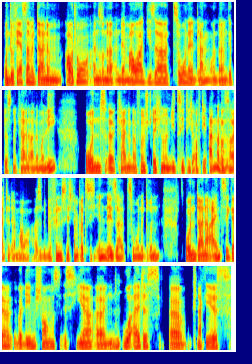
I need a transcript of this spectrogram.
Und du fährst da mit deinem Auto an so einer, an der Mauer dieser Zone entlang und dann gibt es eine kleine Anomalie und äh, klein in Anführungsstrichen und die zieht dich auf die andere Seite der Mauer. Also du befindest dich dann plötzlich in dieser Zone drin und deine einzige Überlebenschance ist hier äh, ein uraltes, äh, knackiges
